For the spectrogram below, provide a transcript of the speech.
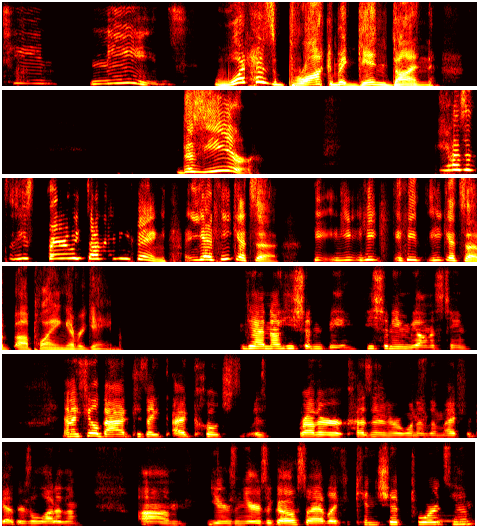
team needs. What has Brock McGinn done this year? He hasn't. He's barely done anything, yet he gets a he he he he, gets a uh, playing every game. Yeah, no, he shouldn't be. He shouldn't even be on this team. And I feel bad because I I coached his brother or cousin or one of them. I forget. There's a lot of them. Um, years and years ago. So I have like a kinship towards him.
